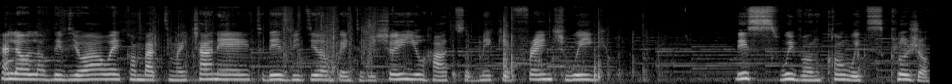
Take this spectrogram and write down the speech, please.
hello lovely viewer. Welcome back to my channel. Today's video i'm going to be showing you how to make a french wig. This weave-on come with closure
